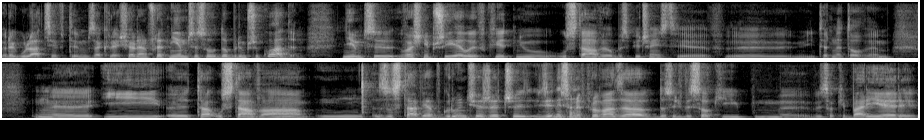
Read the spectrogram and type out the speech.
regulacje w tym zakresie, ale na przykład Niemcy są dobrym przykładem. Niemcy właśnie przyjęły w kwietniu ustawy o bezpieczeństwie y, internetowym. Y, I y, ta ustawa mm, zostawia w gruncie rzeczy, z jednej strony wprowadza dosyć wysoki, wysokie bariery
